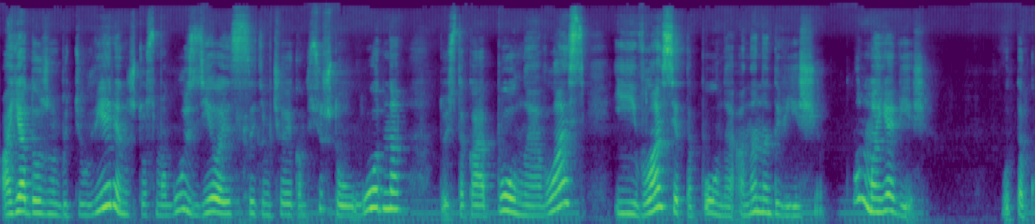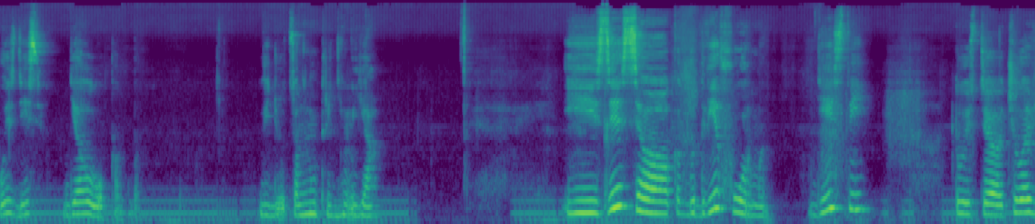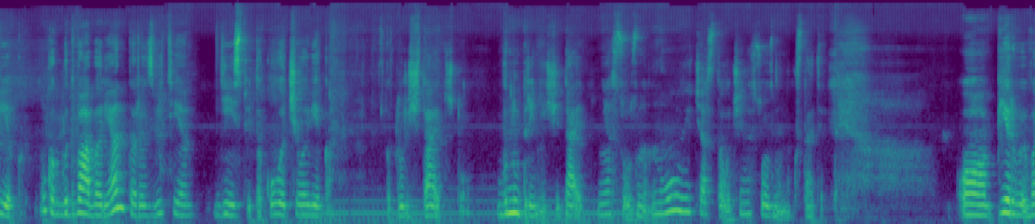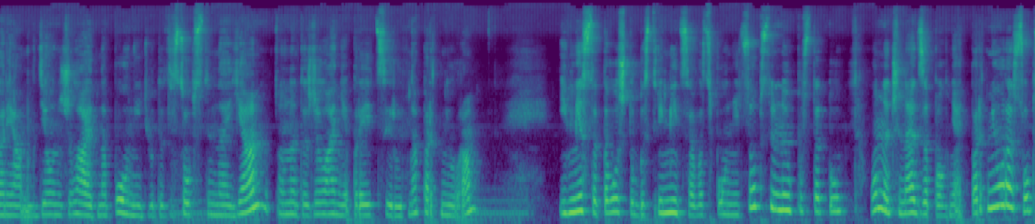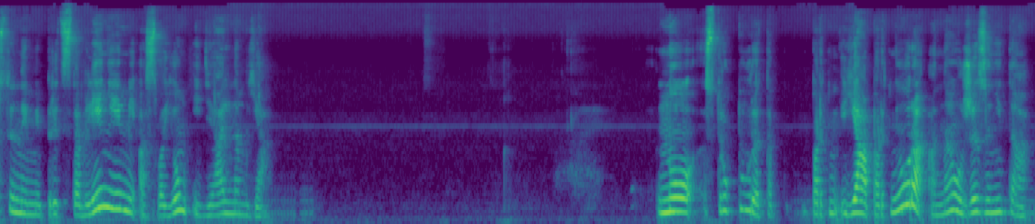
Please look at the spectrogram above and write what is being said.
а я должен быть уверен, что смогу сделать с этим человеком все, что угодно. То есть такая полная власть, и власть эта полная, она над вещью. Он моя вещь. Вот такой здесь диалог как бы ведется внутренним я. И здесь а, как бы две формы действий. То есть а, человек, ну как бы два варианта развития действий такого человека, который считает, что внутренне считает неосознанно, ну и часто очень осознанно, кстати. Первый вариант, где он желает наполнить вот это собственное «я», он это желание проецирует на партнера, и вместо того, чтобы стремиться восполнить собственную пустоту, он начинает заполнять партнера собственными представлениями о своем идеальном «я». Но структура я партнера, она уже занята.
